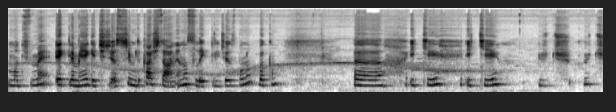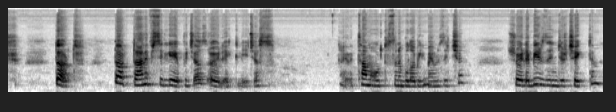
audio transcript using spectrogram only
motifime eklemeye geçeceğiz. Şimdi kaç tane nasıl ekleyeceğiz bunu? Bakın. 2 2 3 3 4 4 tane fisilge yapacağız. Öyle ekleyeceğiz. Evet tam ortasını bulabilmemiz için şöyle bir zincir çektim.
